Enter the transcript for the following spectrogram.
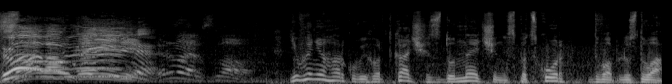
Слава Україні! Євгенія Гаркова, Ігор Ткач з Донеччини, спецкор 2+,2.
